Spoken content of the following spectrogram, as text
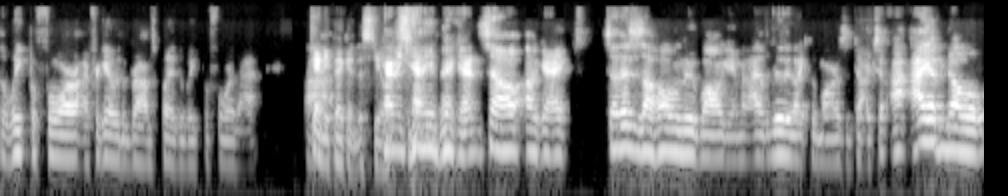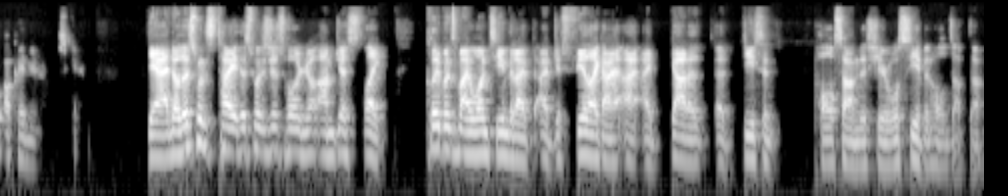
the week before, I forget who the Browns played the week before that. Kenny uh, Pickett, the Steelers. Kenny, Kenny Pickett. So, okay. So this is a whole new ball game, and I really like Lamar as a dog. So I, I have no opinion on this game. Yeah, no, this one's tight. This one's just holding. I'm just like Cleveland's my one team that I, I just feel like I, I, I got a, a decent pulse on this year. We'll see if it holds up though.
